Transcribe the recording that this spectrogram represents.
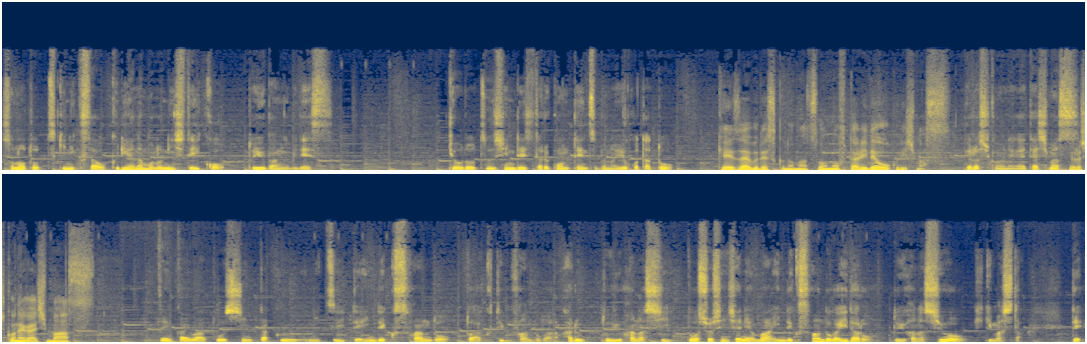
そのとっつきにくさをクリアなものにしていこうという番組です。共同通信デジタルコンテンツ部の横田と経済部デスクの松尾の2人でお送りします。よろしくお願いいたします。よろしくお願いします。前回は投資信託についてインデックスファンドとアクティブファンドがあるという話と初心者にはまあインデックスファンドがいいだろうという話を聞きました。で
